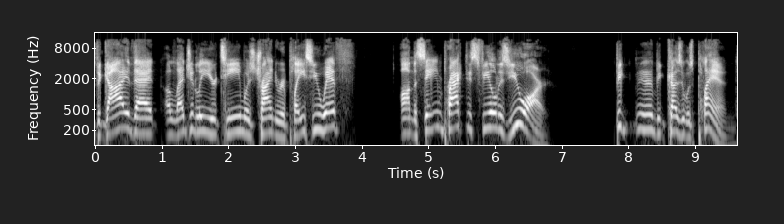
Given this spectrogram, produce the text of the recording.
the guy that allegedly your team was trying to replace you with on the same practice field as you are Be- eh, because it was planned.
